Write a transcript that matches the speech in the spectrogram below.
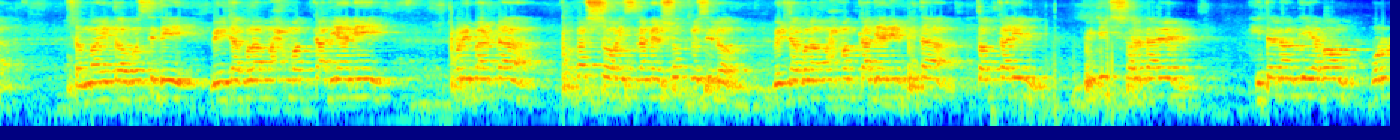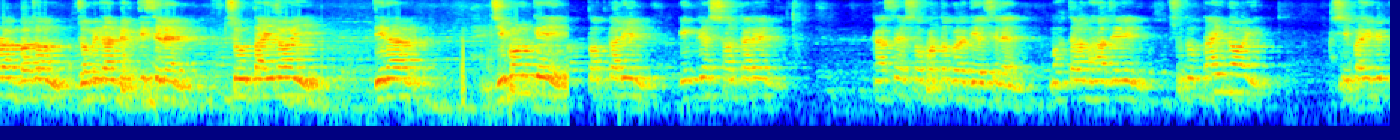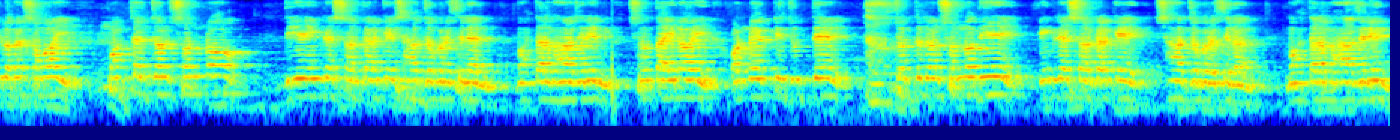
সম্মানিত উপস্থিতি, মির্জা গোলাম মাহমুদ কাদিয়ানি পরিবারটা প্রকাশ্য ইসলামের শত্রু ছিল। মির্জা গোলাম মাহমুদ কাদিয়ানির পিতা তৎকালীন ব্রিটিশ সরকারের হিতাকাঙ্ক্ষী এবং অনুরাগ বাজন জমিদার ব্যক্তি ছিলেন। শুধু তাই নয়, তিনার জীবনকে তৎকালীন ইংরেজ সরকারের কাছে সোপর্দ করে দিয়েছিলেন। মোহতারাম হাজিরিন, শুধু তাই নয়, সিপাহী বিপ্লবের সময় পঞ্চাশ জন সৈন্য দিয়ে ইংরেজ সরকারকে সাহায্য করেছিলেন। মোহতারাম হাজিরিন, শুধু তাই নয়, অন্য একটি যুদ্ধে চোদ্দ জন সৈন্য দিয়ে ইংরেজ সরকারকে সাহায্য করেছিলেন। মোহতারাম হাজিরিন,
